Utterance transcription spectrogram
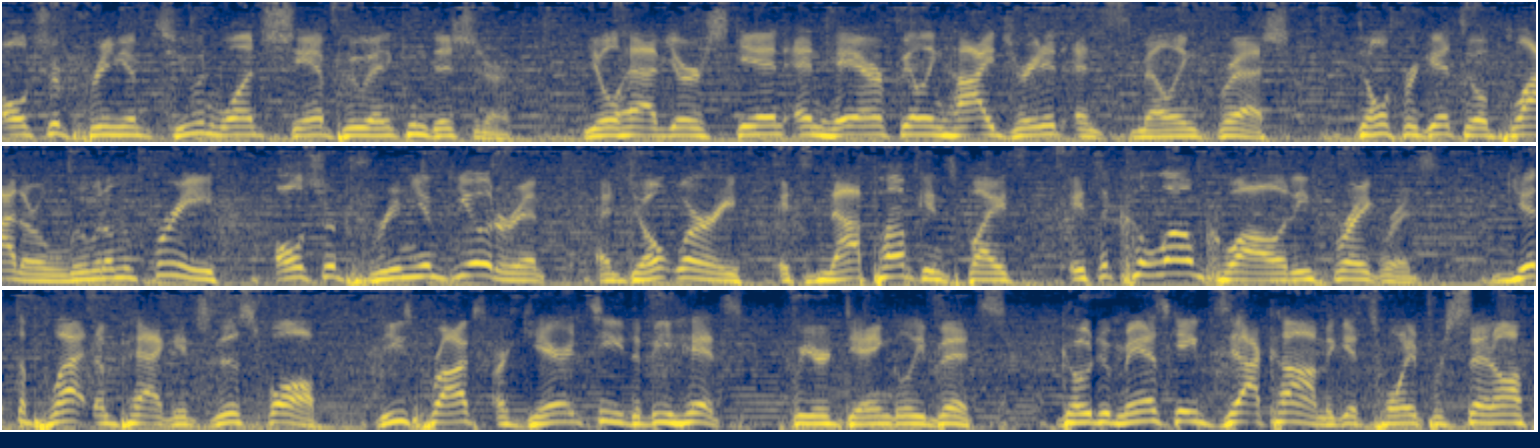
Ultra Premium 2 in 1 shampoo and conditioner. You'll have your skin and hair feeling hydrated and smelling fresh. Don't forget to apply their aluminum free ultra premium deodorant. And don't worry, it's not pumpkin spice, it's a cologne quality fragrance. Get the platinum package this fall. These products are guaranteed to be hits for your dangly bits. Go to manscaped.com and get 20% off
